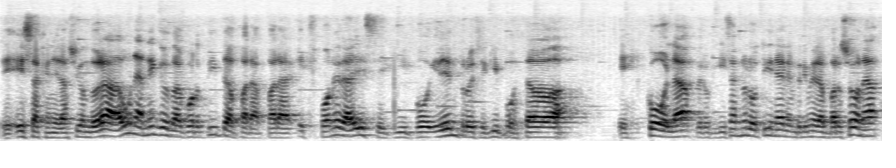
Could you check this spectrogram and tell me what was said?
esa generación dorada. Una anécdota cortita para, para exponer a ese equipo, y dentro de ese equipo estaba Escola, pero quizás no lo tiene él en primera persona.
